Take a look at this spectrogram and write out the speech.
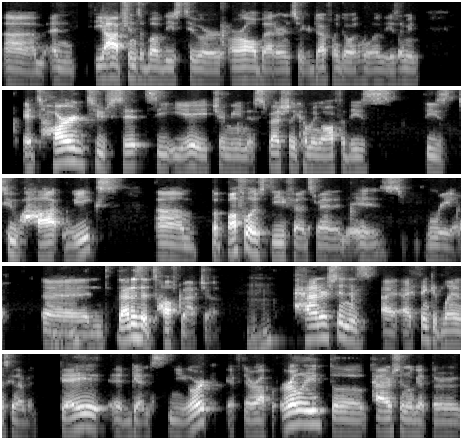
um, and the options above these two are, are all better, and so you're definitely going with one of these. I mean, it's hard to sit CEH. I mean, especially coming off of these these two hot weeks. Um, but Buffalo's defense, man, is real, mm-hmm. and that is a tough matchup. Mm-hmm. Patterson is, I, I think Atlanta's going to have a day against New York. If they're up early, the Patterson will get their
